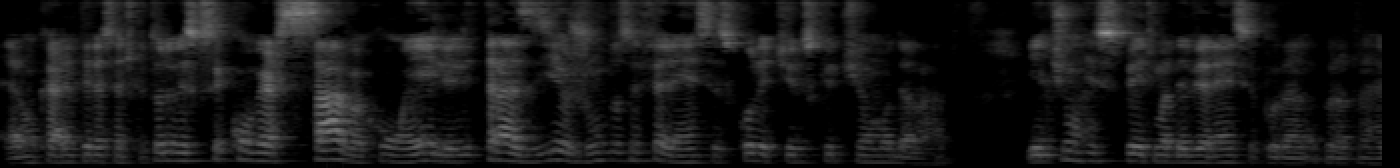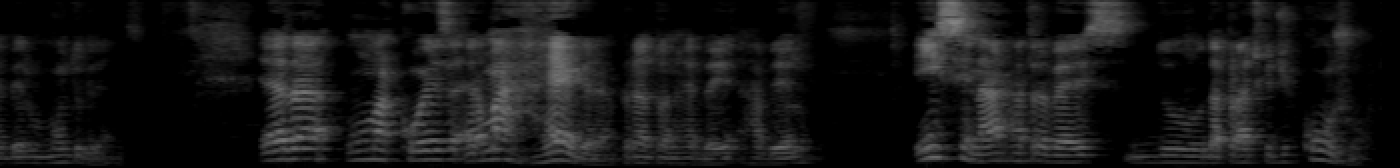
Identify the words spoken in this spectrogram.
era um cara interessante, que toda vez que você conversava com ele, ele trazia junto as referências coletivas que o tinham modelado. E ele tinha um respeito, uma deverência por, por Antônio Rabelo muito grande. Era uma coisa, era uma regra para Antônio Rabelo ensinar através do, da prática de conjunto.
